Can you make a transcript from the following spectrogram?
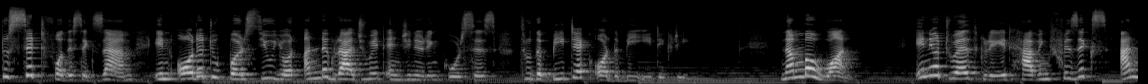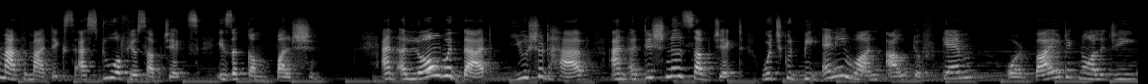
to sit for this exam in order to pursue your undergraduate engineering courses through the BTech or the BE degree. Number 1. In your 12th grade, having physics and mathematics as two of your subjects is a compulsion. And along with that, you should have an additional subject which could be any one out of chem, or biotechnology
